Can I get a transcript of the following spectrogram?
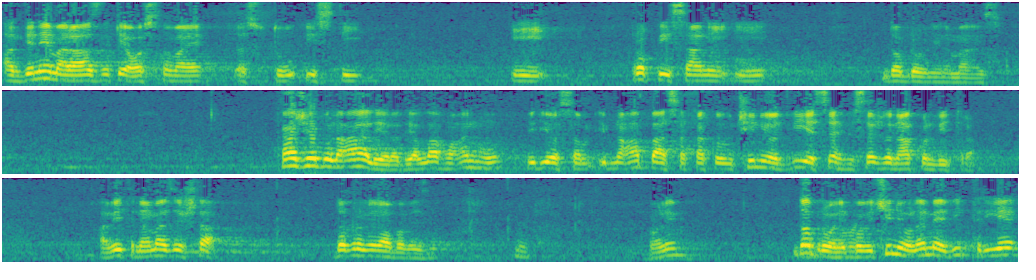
a gdje nema razlike, osnova je da su tu isti i propisani i dobrovoljni namazi. Kaže Ebul Ali, radijallahu anhu, vidio sam Ibn Abbasa kako je učinio dvije sehvi sežde nakon vitra. A vitr namaz je šta? Dobrovoljno obavezno. Molim? Dobro je, Po većini uleme vitr je,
